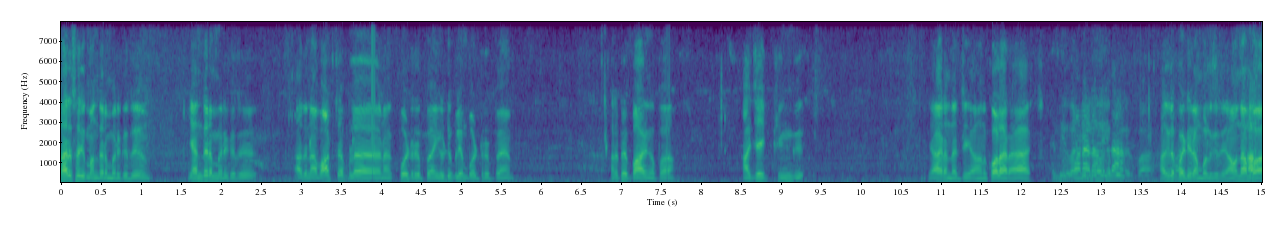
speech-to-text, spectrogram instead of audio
சரஸ்வதி மந்திரம் இருக்குது யந்திரம் இருக்குது. அது நான் வாட்ஸ்அப்பில் நான் போட்டிருப்பேன் யூடியூப்லேயும் போட்டிருப்பேன். அதை போய் பாருங்கப்பா. அஜய் கிங்கு. யார் அந்த அஜய்? அவன் கோளாரா அதில் போயிட்டு நம்ம இருக்குது அவன் தான்ப்பா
